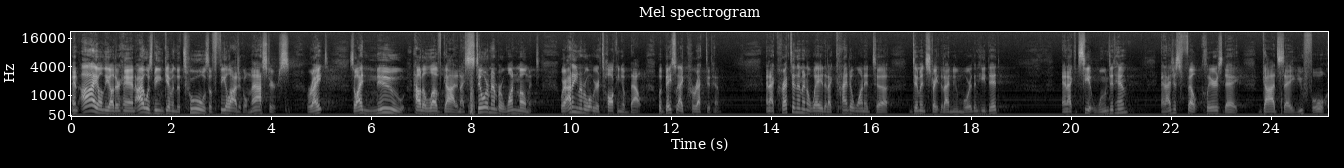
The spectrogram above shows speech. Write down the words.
And I, on the other hand, I was being given the tools of theological masters, right? So I knew how to love God. And I still remember one moment where I don't even remember what we were talking about, but basically I corrected him. And I corrected him in a way that I kind of wanted to demonstrate that I knew more than he did. And I could see it wounded him. And I just felt clear as day God say, You fool.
